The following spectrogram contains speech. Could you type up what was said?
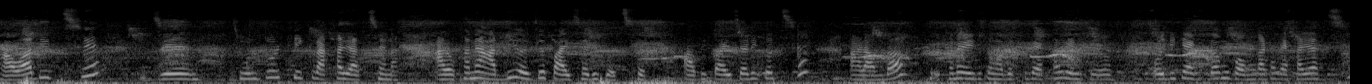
হাওয়া দিচ্ছে যে চুল টুল ঠিক রাখা যাচ্ছে না। আর ওখানে আদি ওই যে পাইচারি করছে। আদি পাইচারি করছে। আর আমরা এখানে এই যে তোমাদেরকে দেখা এই যে ওইদিকে একদম গঙ্গাটা দেখা যাচ্ছে।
